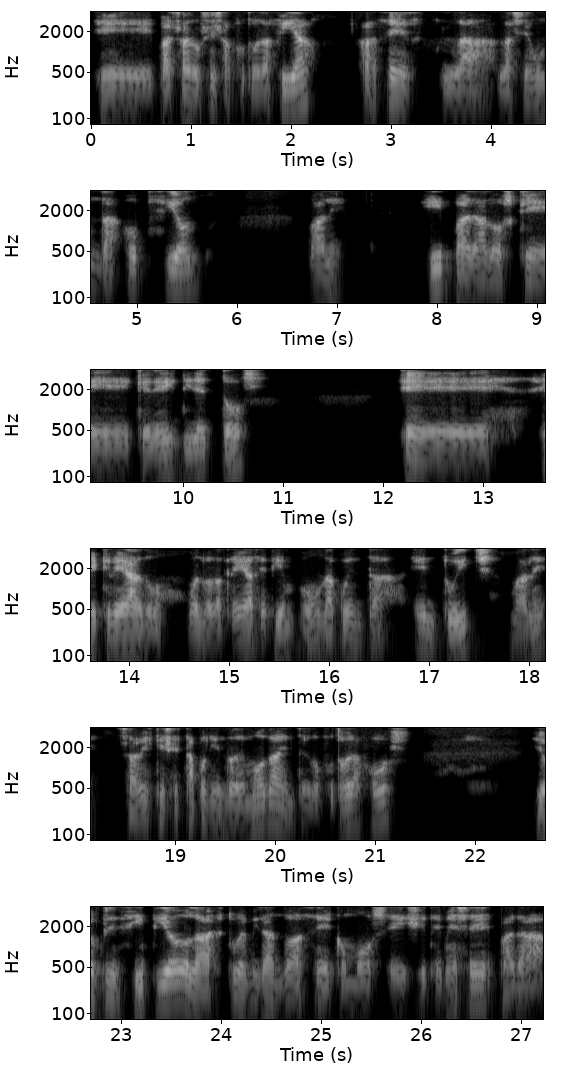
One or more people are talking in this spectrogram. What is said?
eh, pasaros esa fotografía, hacer la, la segunda opción, ¿vale? Y para los que queréis directos, eh, he creado, bueno, la creé hace tiempo, una cuenta en Twitch, ¿vale? Sabéis que se está poniendo de moda entre los fotógrafos. Yo en principio la estuve mirando hace como 6-7 meses para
